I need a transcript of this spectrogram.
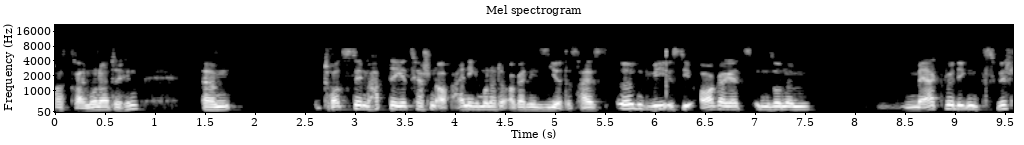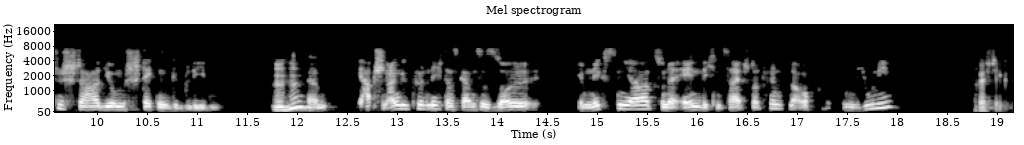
Fast drei Monate hin. Ähm, trotzdem habt ihr jetzt ja schon auch einige Monate organisiert. Das heißt, irgendwie ist die Orga jetzt in so einem merkwürdigen Zwischenstadium stecken geblieben. Mhm. Ähm, ihr habt schon angekündigt, das Ganze soll im nächsten Jahr zu einer ähnlichen Zeit stattfinden, auch im Juni. Richtig.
